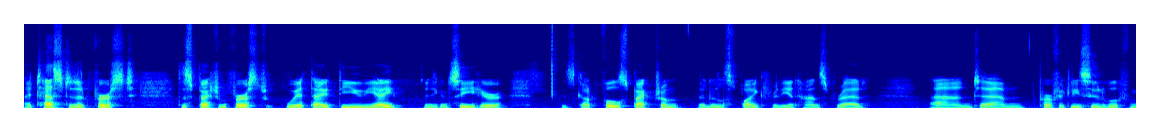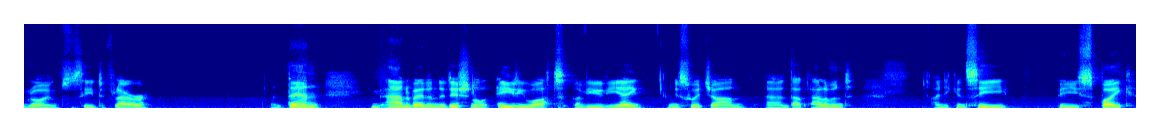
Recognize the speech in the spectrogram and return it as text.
I tested it first the spectrum first without the UVA and you can see here it's got full spectrum a little spike for the enhanced red and um, perfectly suitable from growing from seed to flower. And then you can add about an additional 80 watts of UVA when you switch on uh, that element and you can see the spike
